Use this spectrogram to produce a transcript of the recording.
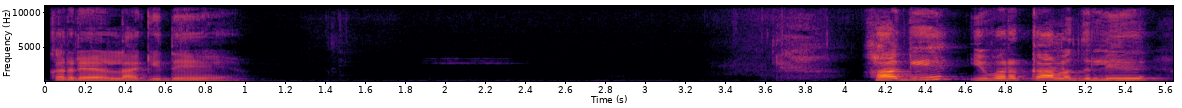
ಕರೆಯಲಾಗಿದೆ. ಹಾಗೆ ಇವರ ಕಾಲದಲ್ಲಿ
